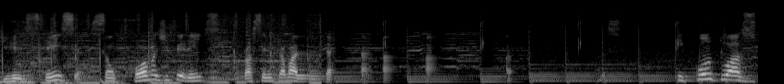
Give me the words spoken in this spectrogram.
de resistência são formas diferentes para serem trabalhadas. Enquanto as,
